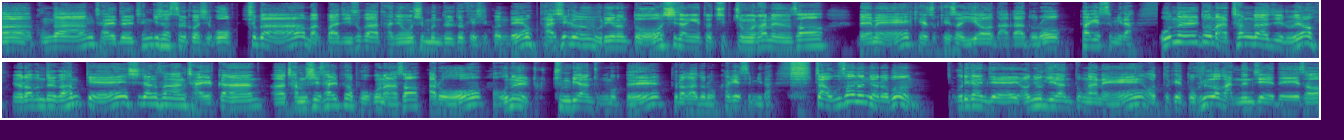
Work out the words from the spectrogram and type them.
아, 건강 잘들 챙기셨을 것이고, 휴가, 막바지 휴가 다녀오신 분들도 계실 건데요. 다시금 우리는 또 시장에 또 집중을 하면서 매매 계속해서 이어나가도록 하겠습니다. 오늘도 마찬가지로요. 여러분들과 함께 시장 상황 잠깐 어, 잠시 살펴보고 나서 바로 오늘 준비한 종목들 들어가도록 하겠습니다. 자, 우선은 여러분 우리가 이제 연휴 기간 동안에 어떻게 또 흘러갔는지에 대해서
